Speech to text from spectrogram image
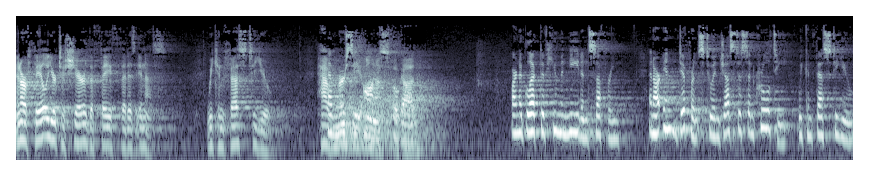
and our failure to share the faith that is in us, we confess to you. Have, Have mercy, mercy on us, us, O God. Our neglect of human need and suffering, and our indifference to injustice and cruelty, we confess to you.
